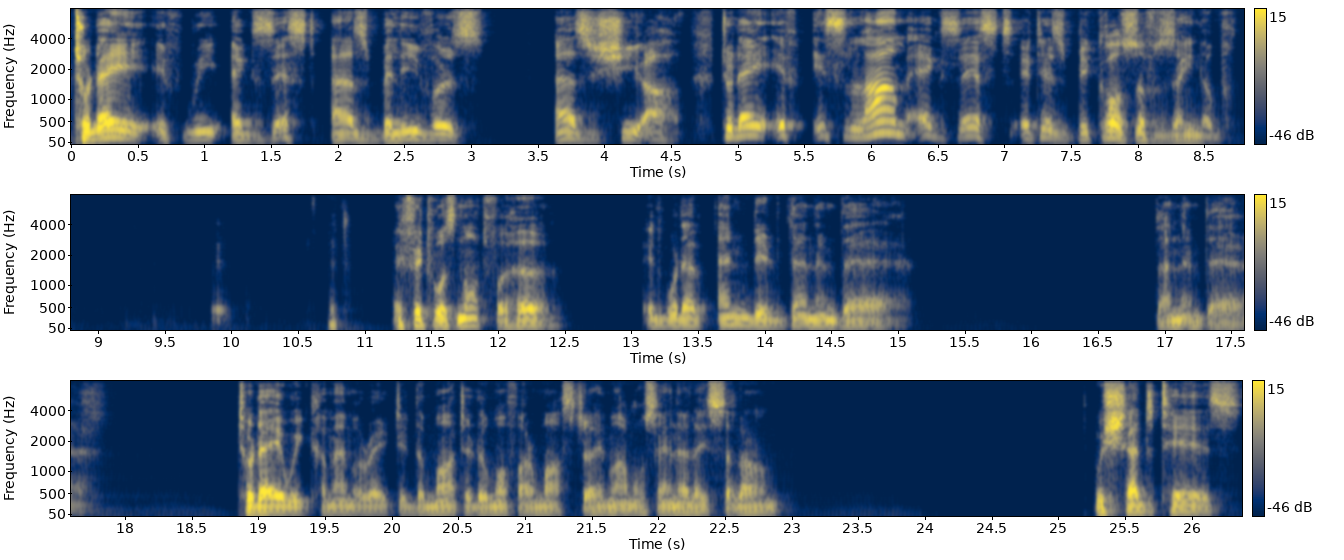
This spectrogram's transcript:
Today, if we exist as believers, as Shia, today, if Islam exists, it is because of Zainab. If it was not for her, it would have ended then and there. Then and there. Today we commemorated the martyrdom of our master Imam Hussein alayhi salam. We shed tears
